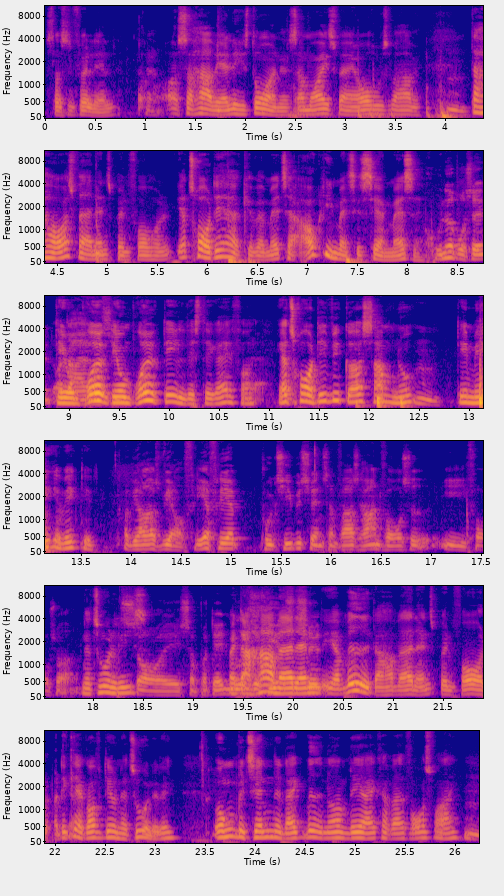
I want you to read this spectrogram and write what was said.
så selvfølgelig alle. Ja. Og så har vi alle historierne, Samurai i Aarhus, hvad har vi? Mm. Der har også været et anspændt forhold. Jeg tror, det her kan være med til at afklimatisere en masse. 100 procent. Det er jo en, brøk, det er jo en brøkdel, det stikker af for. Jeg tror, det vi gør sammen nu, Mm. det er mega vigtigt. Og vi har også vi har jo flere og flere politibetjente, som faktisk har en forside i forsvaret. Naturligvis. Så, øh, så på den Men der har været et andet, jeg ved, der har været et anspændt forhold, og det kan jeg godt, det er jo naturligt, ikke? Unge betjente, der ikke ved noget om det, og ikke har været i forsvar, ikke? Mm.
